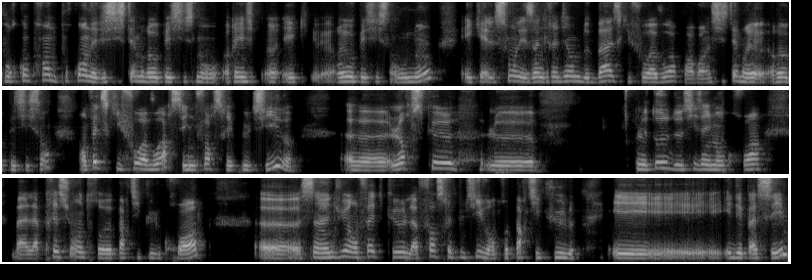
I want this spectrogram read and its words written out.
pour comprendre pourquoi on a des systèmes réopécissants ou non, et quels sont les ingrédients de base qu'il faut avoir pour avoir un système réopécissant, en fait, ce qu'il faut avoir, c'est une force répulsive. Euh, lorsque le, le taux de cisaillement croît, bah, la pression entre particules croît. Euh, ça induit en fait que la force répulsive entre particules est, dépassée.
